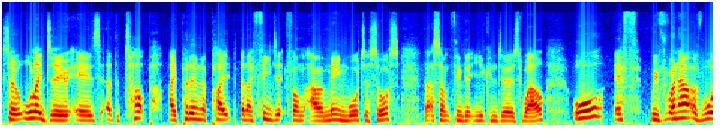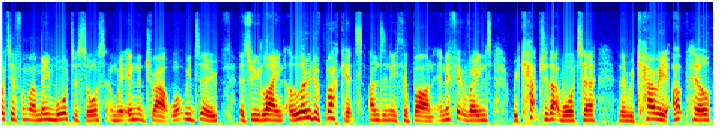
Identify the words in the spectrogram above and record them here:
So all I do is at the top, I put in a pipe and I feed it from our main water source. That's something that you can do as well. Or if we've run out of water from our main water source and we're in a drought, what we do is we line a load of buckets underneath the barn. And if it rains, we capture that water and then we carry it uphill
